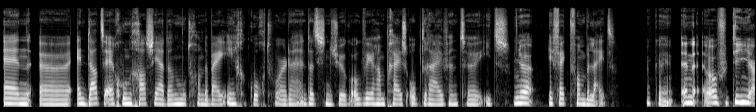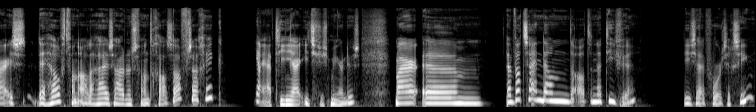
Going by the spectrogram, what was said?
En, uh, en dat en groen gas, ja, dan moet gewoon erbij ingekocht worden. En dat is natuurlijk ook weer een prijsopdrijvend uh, iets. Ja. Effect van beleid. Oké. Okay. En over tien jaar is de helft van alle huishoudens van het gas af, zag ik. Ja, nou ja tien jaar ietsjes meer dus. Maar um, en wat zijn dan de alternatieven? Die zij voor zich zien?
